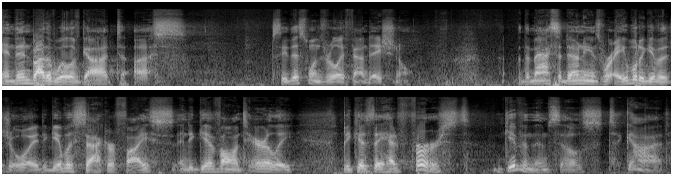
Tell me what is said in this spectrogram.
and then by the will of God to us. See, this one's really foundational. The Macedonians were able to give with joy, to give with sacrifice, and to give voluntarily because they had first given themselves to God.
